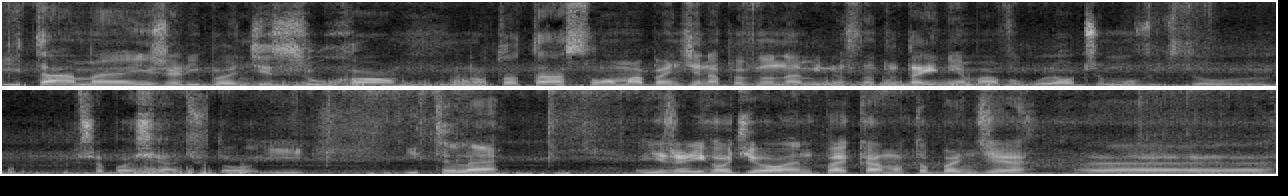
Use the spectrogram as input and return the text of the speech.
I tam, e, jeżeli będzie sucho, no to ta słoma będzie na pewno na minus. No tutaj nie ma w ogóle o czym mówić, tu trzeba siać w to i, i tyle. Jeżeli chodzi o NPK, no to będzie e,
